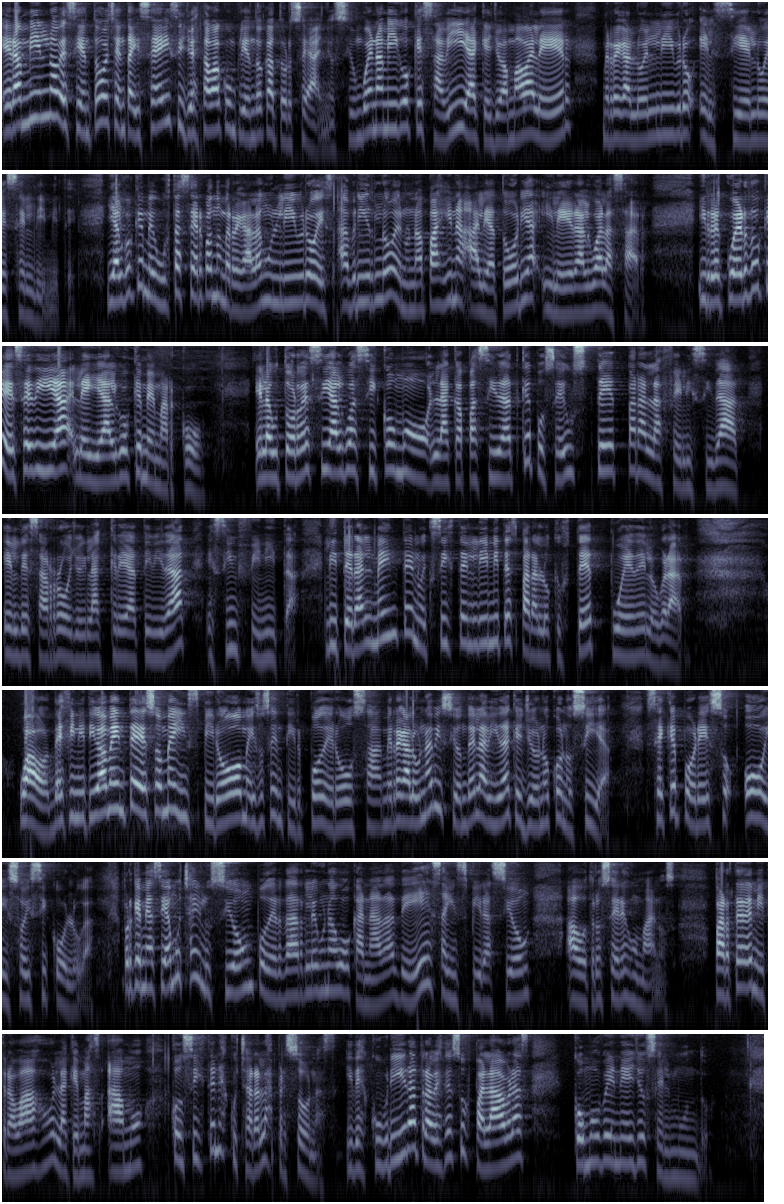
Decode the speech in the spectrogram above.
Era 1986 y yo estaba cumpliendo 14 años. Y un buen amigo que sabía que yo amaba leer me regaló el libro El cielo es el límite. Y algo que me gusta hacer cuando me regalan un libro es abrirlo en una página aleatoria y leer algo al azar. Y recuerdo que ese día leí algo que me marcó. El autor decía algo así como la capacidad que posee usted para la felicidad el desarrollo y la creatividad es infinita. Literalmente no existen límites para lo que usted puede lograr. Wow, definitivamente eso me inspiró, me hizo sentir poderosa, me regaló una visión de la vida que yo no conocía. Sé que por eso hoy soy psicóloga, porque me hacía mucha ilusión poder darle una bocanada de esa inspiración a otros seres humanos. Parte de mi trabajo, la que más amo, consiste en escuchar a las personas y descubrir a través de sus palabras cómo ven ellos el mundo.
